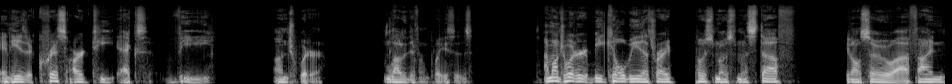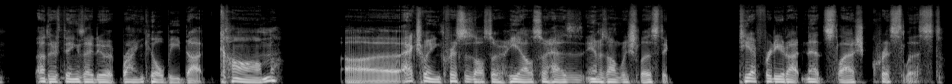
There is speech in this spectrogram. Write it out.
And he is at Chris RTXV on Twitter. A lot of different places. I'm on Twitter at bkilby. That's where I post most of my stuff. You can also uh, find other things I do at briankilby.com. Uh, actually, and Chris is also, he also has his Amazon wish list at tfradio.net slash Chris list.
